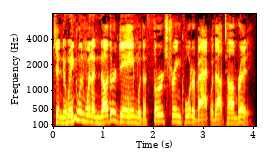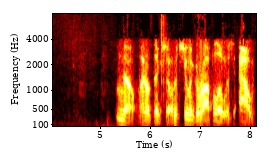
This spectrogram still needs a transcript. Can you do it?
Can New England win another game with a third string quarterback without Tom Brady? No, I don't think so. I'm assuming Garoppolo was out.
